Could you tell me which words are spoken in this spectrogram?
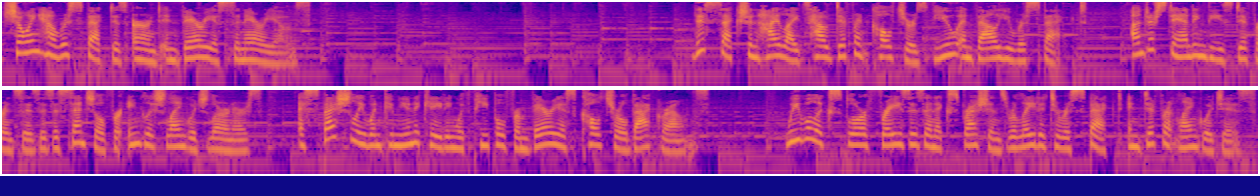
showing how respect is earned in various scenarios. This section highlights how different cultures view and value respect. Understanding these differences is essential for English language learners, especially when communicating with people from various cultural backgrounds. We will explore phrases and expressions related to respect in different languages.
